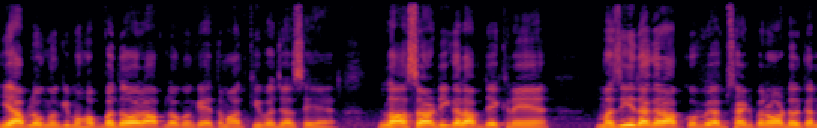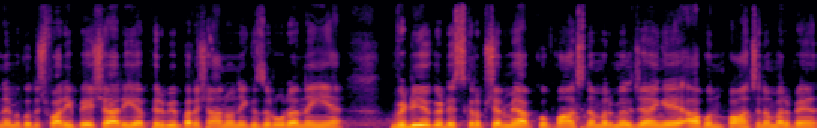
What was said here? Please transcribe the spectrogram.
ये आप लोगों की मोहब्बत और आप लोगों के अतमाद की वजह से है। लास्ट आर्टिकल आप देख रहे हैं मज़ीद अगर आपको वेबसाइट पर ऑर्डर करने में कोई दुशारी पेश आ रही है, फिर भी परेशान होने की ज़रूरत नहीं है। वीडियो के डिस्क्रिप्शन में आपको पाँच नंबर मिल जाएँगे। आप उन पाँच नंबर पर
